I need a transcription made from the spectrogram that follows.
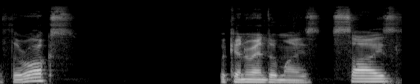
of the rocks. We can randomize size.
